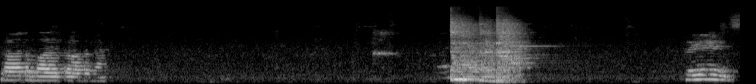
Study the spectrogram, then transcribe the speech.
తర్వాత బాధ తర్వాత కానీ friends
